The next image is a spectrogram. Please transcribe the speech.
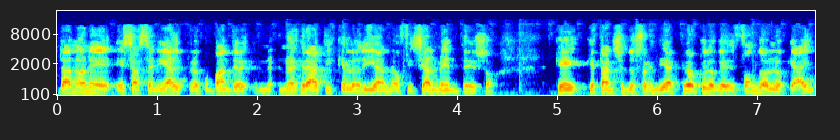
Danone, esa señal es preocupante, no, es gratis que lo digan oficialmente eso que, que están haciendo hoy en día. Creo que lo que de fondo lo que hay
